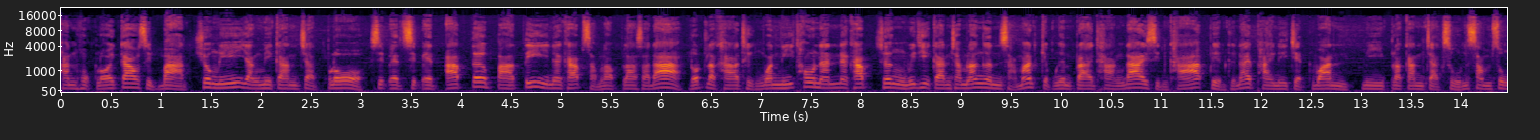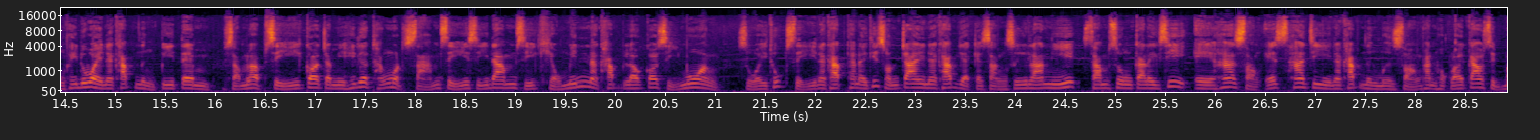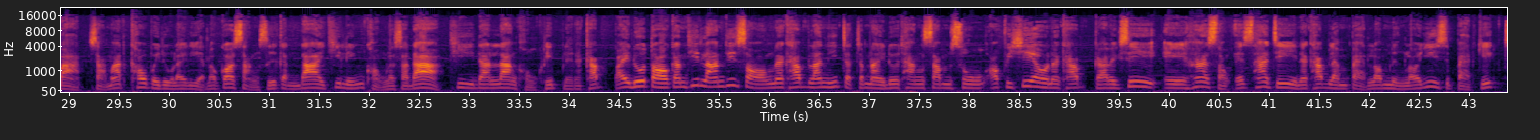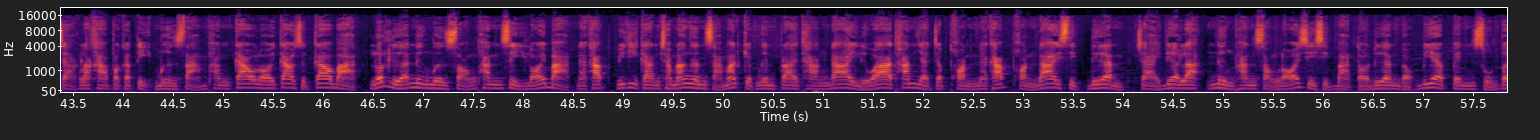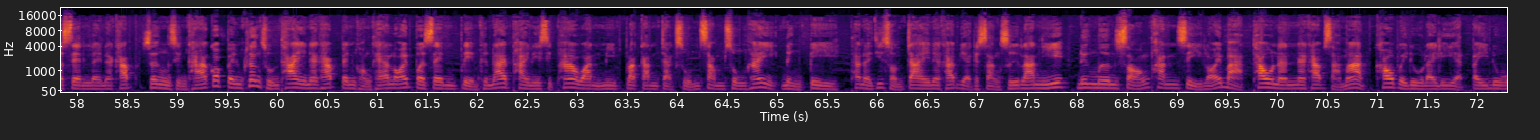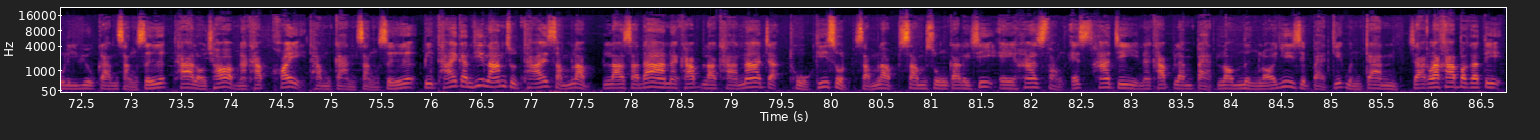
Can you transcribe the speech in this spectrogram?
12,690 บาท ช่วงนี้ยังมีการจัดโปร 11 11 After Party นะครับสำหรับ Lazada ลดราคาถึงวันนี้เท่านั้นนะครับ ซึ่งวิธีการชำระเงินสามารถเก็บเงินปลายทางได้สินค้า เปลี่ยนคืนได้ภายใน 7 วัน มีประกันจากศูนย์ซัมซุงให้ด้วยนะครับ 1 ปีเต็มสำหรับสีก็จะมีให้เลือกทั้งหมด 3 สี สีดำสีเขียวมิ้นท์นะครับ แล้วก็สีม่วง สวยทุกสีนะครับ ท่านใดที่สนใจนะครับ อยากจะสั่งซื้อร้านนี้ Samsung Galaxy A52s 5G นะครับ 12,690 บาท สามารถเข้าไปดูรายละเอียด แล้วก็สั่งซื้อกันได้ที่ลิงก์ของ Lazada ที่ด้านล่างของคลิปเลยนะครับ ไปดูต่อกันที่ร้านที่2นะครับ ร้านนี้จัดจำหน่ายโดยทาง Samsung Official นะครับ Galaxy A52s 5G นะครับแรม8รอม128กิกจากราคาปกติ 13,999 บาท ลดเหลือ 12,400 บาทนะครับ วิธีการชำระเงินสามารถเก็บเงินปลายทางได้ หรือว่าท่านอยากจะผ่อนนะครับ ผ่อนได้ 10 เดือน จ่ายเดือนละ 1,240 บาทต่อเดือน ดอกเบี้ยเป็น 0%เลยนะครับ ซึ่งสินค้าก็เป็นเครื่องศูนย์ไทยนะครับ เป็นของแท้ 100%เปลี่ยนขึ้นได้ภายใน 15 วัน มีประกันจากศูนย์ซัมซุงให้ 1 ปี ถ้าในที่สนใจนะครับ อยากจะสั่งซื้อร้านนี้ 12,400 บาทเท่านั้นนะครับสามารถเข้าไปดูรายละเอียดไปดูรีวิวการสั่งซื้อ ถ้าเราชอบนะครับค่อยทำการสั่งซื้อ ปิดท้ายกันที่ร้านสุดท้ายสำหรับ Lazada นะครับราคาน่าจะถูกที่สุดสำหรับ Samsung Galaxy A52s 5G นะครับแรม8รอม128กิกเหมือนกัน จากราคาปกติ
